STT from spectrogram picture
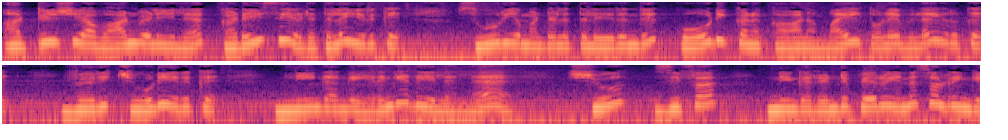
அட்ரிஷியா வான்வெளியில கடைசி இடத்துல இருக்கு. சூரிய மண்டலத்துல இருந்து கோடிக்கணக்கான மைல் தொலைவுல இருக்கு. வெறிச்சோடி இருக்கு. நீங்க அங்க இறங்கியது இல்லல்ல. ஷூ ஜிஃபர் நீங்க ரெண்டு பேரும் என்ன சொல்றீங்க?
